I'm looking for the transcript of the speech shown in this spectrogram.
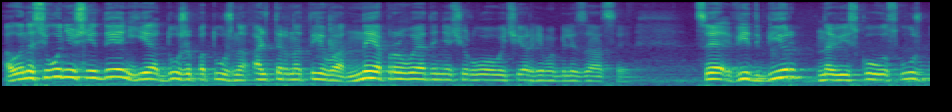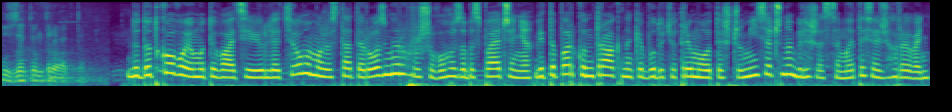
Але на сьогоднішній день є дуже потужна альтернатива непроведення чергової черги мобілізації. Це відбір на військову службу за контрактом. Додатковою мотивацією для цього може стати розмір грошового забезпечення. Відтепер контрактники будуть отримувати щомісячно більше 7 тисяч гривень.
